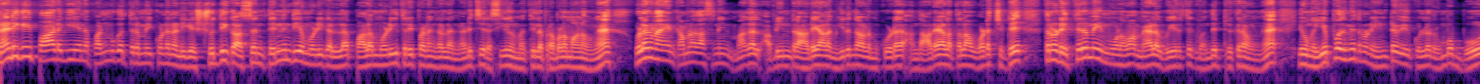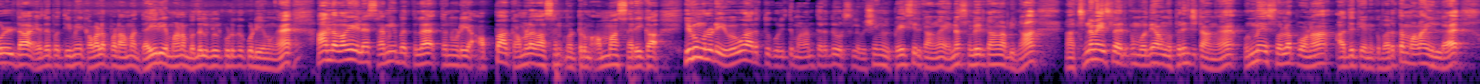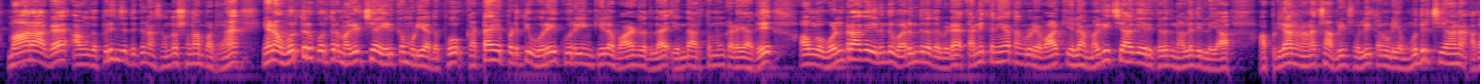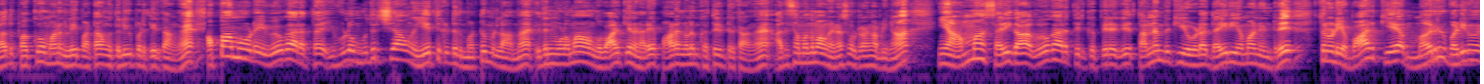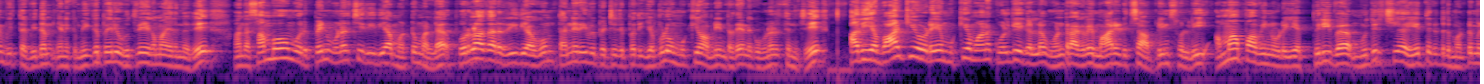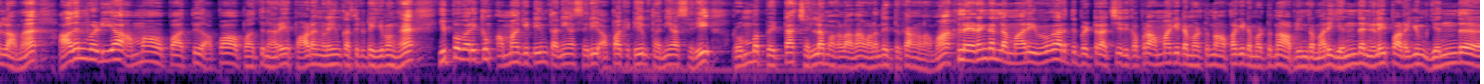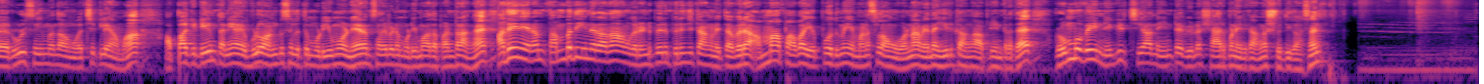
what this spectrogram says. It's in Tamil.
நடிகை பாடகி என பன்முக திறமை கொண்ட நடிகை ஸ்ருதிகாசன் தென்னிந்திய மொழிகளில் பல மொழி திரைப்படங்களில் நடித்து ரசிகர்கள் மத்தியில் பிரபலமானவங்க. உலகநாயகன் கமலஹாசனின் மகள் அப்படின்ற அடையாளம் இருந்தாலும் கூட அந்த அடையாளத்தெல்லாம் உடைச்சிட்டு தன்னுடைய திறமை மூலமாக மேலே உயரத்துக்கு வந்துட்டு இருக்கிறவங்க. இவங்க எப்போதுமே தன்னுடைய இன்டர்வியூக்குள்ளே ரொம்ப போல்டாக எதை பற்றியுமே கவலைப்படாமல் தைரியமான பதில்கள் கொடுக்கக்கூடியவங்க. அந்த வகையில் சமீபத்தில் தன்னுடைய அப்பா கமலஹாசன் மற்றும் அம்மா சரிகா இவங்களுடைய விவகாரத்து குறித்து மனம் திறந்து ஒரு சில விஷயங்கள் பேசியிருக்காங்க. என்ன சொல்லியிருக்காங்க அப்படின்னா நான் சின்ன வயசில் இருக்கும்போதே அவங்க பிரிஞ்சுட்டாங்க. உண்மையை சொல்லப்போனால் அதுக்கு எனக்கு வருத்தமெல்லாம் இல்லை. மாறாக அவங்க பிரிஞ்சதுக்கு நான் சந்தோஷம் தான் படுறேன். ஏன்னா ஒருத்தருக்கு ஒருத்தர் மகிழ்ச்சியாக இருக்க முடியாதப்போ கட்டாயப்படுத்தி ஒரே கூரையின் கீழே வாழ்றதுல எந்த அர்த்தமும் கிடையாது. அவங்க ஒன்றாக இருந்து வருந்துறதை விட தனித்தனியாக தங்களுடைய வாழ்க்கையில் மகிழ்ச்சியாக இருக்கிறது நல்லது இல்லையா அப்படி தான் நான் நினச்சேன் அப்படின்னு சொல்லி தன்னுடைய முதிர்ச்சியான அதாவது பக்குவமான நிலைப்பாட்டை அவங்க தெளிவுபடுத்தியிருக்காங்க. அப்பா அம்மாவுடைய விவகாரத்தை இவ்வளோ முதிர்ச்சியாக அவங்க ஏற்றுக்கிட்டது மட்டும் இல்லாமல் இதன் மூலமாக அவங்க வாழ்க்கையில் நிறைய பாடங்களும் கற்றுக்கிட்டு இருக்காங்க. அது சம்மந்தமாக அவங்க என்ன சொல்கிறாங்க அப்படின்னா என் அம்மா சரிகா விவகாரத்திற்கு பிறகு தன்னம்பிக்கையோட தைரியமாக நின்று தன்னுடைய வாழ்க்கையை மறு வடிவமைத்த விதம் எனக்கு மிகப்பெரிய உத்வேகமாக இருந்தது. அந்த சம்பவம் ஒரு பெண் உணர்ச்சி ரீதியாக மட்டுமல்ல பொருளாதார ரீதியாகவும் தன்னிறைவு பெற்றிருப்பது எவ்வளோ முக்கியம் அப்படின்றத எனக்கு உணர்த்துனுச்சு. அது என் வாழ்க்கையோடைய முக்கியமான கொள்கைகளில் ஒன்றாகவே மாறிடுச்சா அப்படின்னு சொல்லி அம்மா அப்பாவினுடைய பிரிவை முதிர்ச்சியாக ஏற்றுக்கிட்டது மட்டும் இல்லாமல் அதன் வழியாக அம்மாவை பார்த்து அப்பாவை பார்த்து நிறைய பாடங்களையும் கற்றுக்கிட்ட இவங்க. இப்போ வரைக்கும் அம்மா கிட்டேயும் தனியாக சரி அப்பா கிட்டேயும் தனியாக சரி ரொம்ப பெட்டா செல்ல மகளாக தான் வளர்ந்துட்டு இருக்காங்களாமா? சில இடங்களில் மாதிரி விவகாரத்து பெற்றாச்சு இதுக்கப்புறம் அம்மா கிட்ட மட்டும்தான் அப்பா கிட்ட மட்டும்தான் அப்படின்ற மாதிரி எந்த நிலைப்பாடையும் எந்த ரூல்ஸையும் வந்து அவங்க வச்சுக்கலையாமா? அப்பா கிட்டேயும் தனியாக எவ்வளோ அன்பு செலுத்த முடியுமோ நேரம் செலவிட முடியுமோ அதை பண்ணுறாங்க அதே நேரம் தம்பதியினராக தான் அவங்க ரெண்டு பேரும் பிரிஞ்சுட்டாங்களே தவிர அம்மா அப்பாவா எப்போதுமே என் மனசில் அவங்க ஒன்றாவே தான் இருக்காங்க அப்படின்றத ரொம்பவே நெகிழ்ச்சியாக அந்த இன்டர்வியூவில் ஷேர் பண்ணியிருக்காங்க ஸ்ருதிகாசன்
